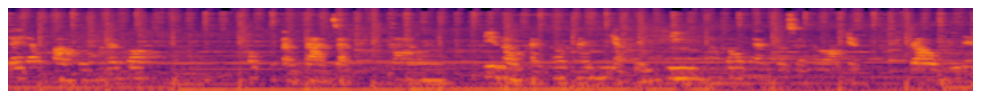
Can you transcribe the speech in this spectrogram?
ได้รับความรู้และก็ข้อมูลต่างๆจากทาง ที่เราถ่ายทอดให้อย่างเต็มที่นะเพราะงานกศนเนี่ยเราไม่ได้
